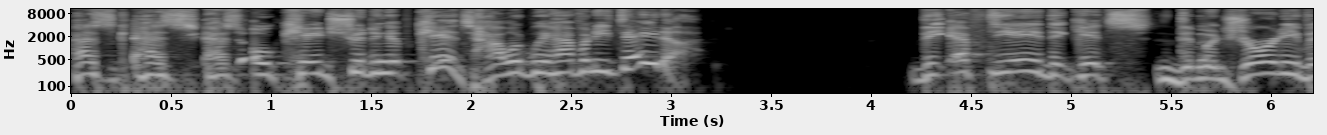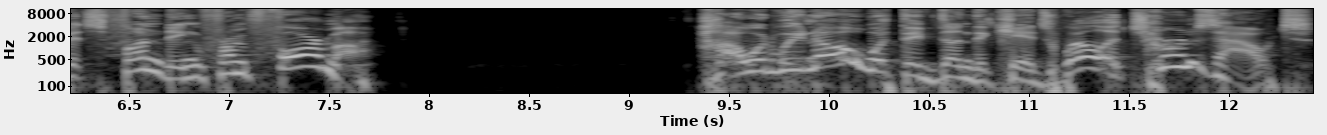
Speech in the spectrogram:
has, has, has okayed shooting up kids. How would we have any data? The FDA that gets the majority of its funding from pharma. How would we know what they've done to kids? Well, it turns out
